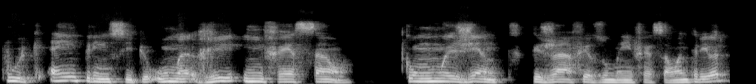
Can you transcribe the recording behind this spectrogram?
Porque, em princípio, uma reinfecção com um agente que já fez uma infecção anterior,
